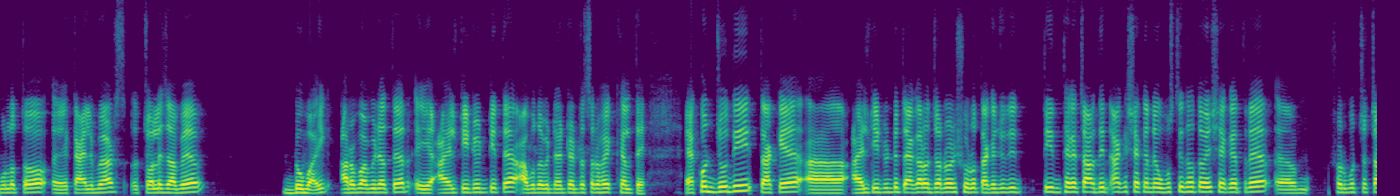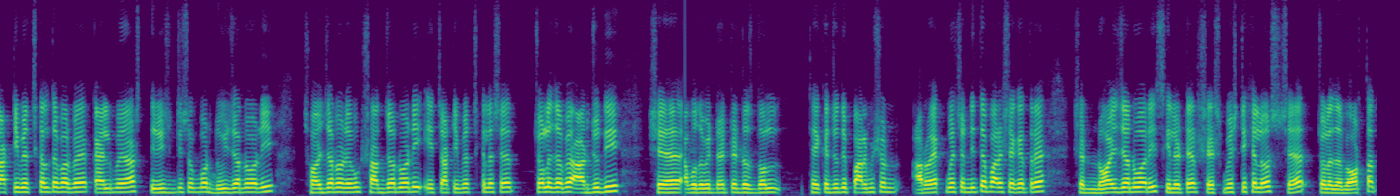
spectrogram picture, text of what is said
মূলত কাইল মেয়ার্স চলে যাবে দুবাই, আরব আমিরাতের এই আইএল টি টোয়েন্টিতে আবুধাবি নাইট রাইডার্সের হয়ে খেলতে। এখন যদি তাকে আইএল টি টোয়েন্টিতে এগারো জানুয়ারি শুরু তাকে যদি তিন থেকে চার দিন আগে সেখানে উপস্থিত হতে হয়, সেক্ষেত্রে সর্বোচ্চ চারটি ম্যাচ খেলতে পারবে কাইল মেয়ার্স তিরিশ ডিসেম্বর, দুই জানুয়ারি, ছয় জানুয়ারি এবং সাত জানুয়ারি এই চারটি ম্যাচ খেলে সে চলে যাবে। আর যদি সে আবুধাবি নাইট রাইডার্স দল থেকে যদি পারমিশন আরও এক ম্যাচে নিতে পারে, সেক্ষেত্রে সে নয় জানুয়ারি সিলেটের শেষ ম্যাচটি খেলেও সে চলে যাবে। অর্থাৎ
